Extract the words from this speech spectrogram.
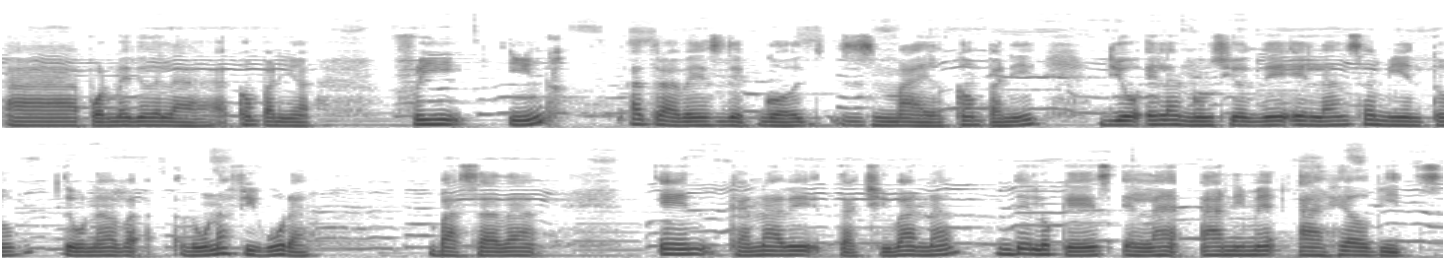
ah, por medio de la compañía Free Inc. a través de Gold Smile Company dio el anuncio del el lanzamiento de una, de una figura basada en Kanabe Tachibana de lo que es el anime Angel Beats.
